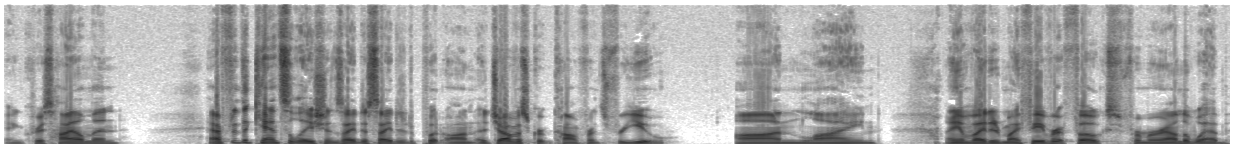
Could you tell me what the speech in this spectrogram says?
and Chris Heilmann? After the cancellations, I decided to put on a JavaScript conference for you online. I invited my favorite folks from around the web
